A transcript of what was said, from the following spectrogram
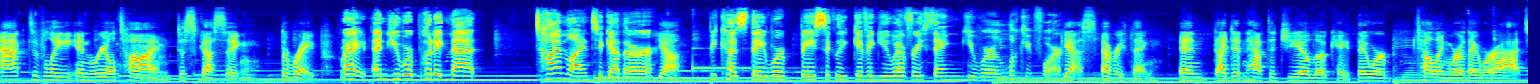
actively in real time discussing the rape. Right. And you were putting that timeline together. Yeah. Because they were basically giving you everything you were looking for. Yes, everything. And I didn't have to geolocate. They were telling where they were at.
